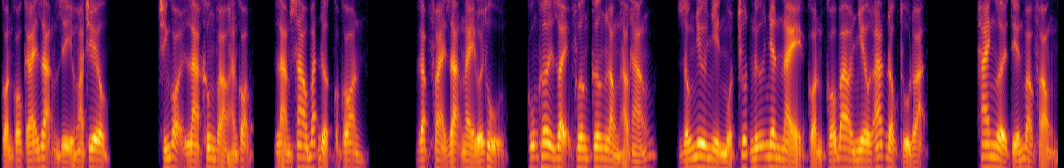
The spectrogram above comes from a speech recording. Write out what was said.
còn có cái dạng gì hoa chiêu. Chính gọi là không vào hang cọp, làm sao bắt được có con gặp phải dạng này đối thủ, cũng khơi dậy phương cương lòng hào thắng, giống như nhìn một chút nữ nhân này còn có bao nhiêu ác độc thủ đoạn. Hai người tiến vào phòng,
